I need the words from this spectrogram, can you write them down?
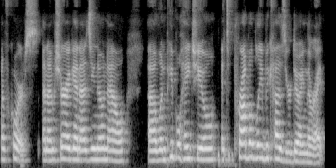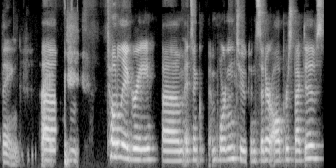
Of course. And I'm sure, again, as you know now, uh, when people hate you, it's probably because you're doing the right thing. Right. Um, totally agree. Um, it's inc- important to consider all perspectives,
